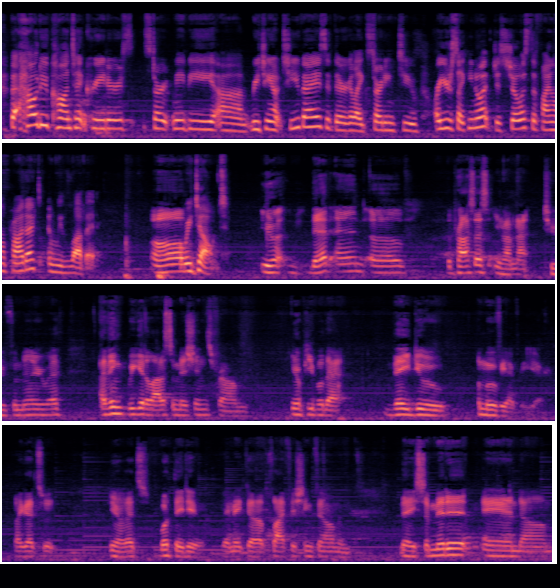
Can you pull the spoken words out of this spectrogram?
but how do content creators start maybe um, reaching out to you guys if they're like starting to, or you're just like, you know what, just show us the final product and we love it, Um, we don't. you know that end of the process you know i'm not too familiar with i think we get a lot of submissions from you know people that they do a movie every year like that's what you know that's what they do they make a fly fishing film and they submit it and um,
